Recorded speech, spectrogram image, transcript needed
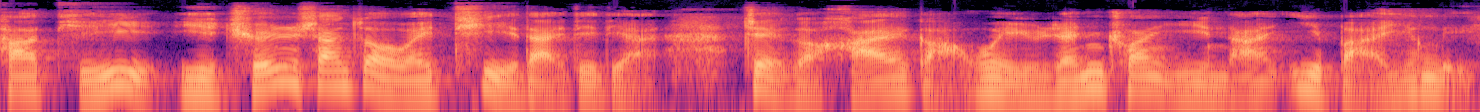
他提议以群山作为替代地点。这个海港位于仁川以南一百英里，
